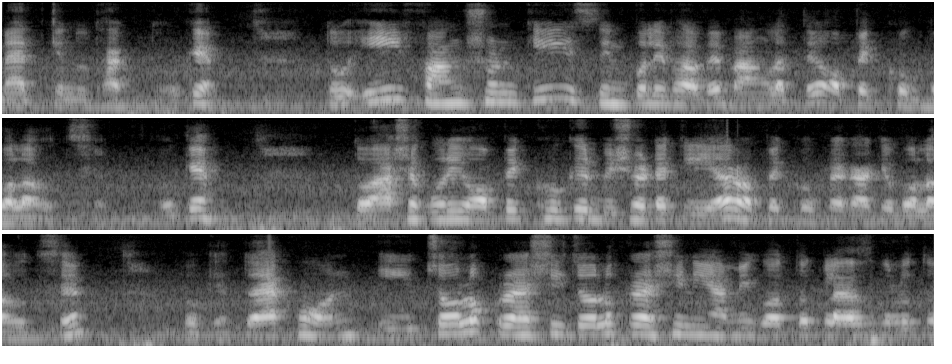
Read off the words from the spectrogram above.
ম্যাথ কিন্তু থাকতো ওকে তো এই ফাংশনকে সিম্পলি ভাবে বাংলাতে অপেক্ষক বলা হচ্ছে ওকে তো আশা করি অপেক্ষকের বিষয়টা ক্লিয়ার অপেক্ষকটা কাকে বলা হচ্ছে? ওকে তো এখন এই চলক রাশি চলক রাশি নিয়ে আমি গত ক্লাসগুলোতে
